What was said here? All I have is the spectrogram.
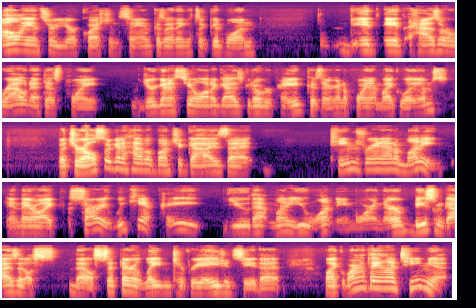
I'll answer your question, Sam, because I think it's a good one. It it has a route at this point. You're going to see a lot of guys get overpaid because they're going to point at Mike Williams. But you're also going to have a bunch of guys that teams ran out of money and they're like, sorry, we can't pay you that money you want anymore. And there'll be some guys that'll that'll sit there late into free agency that like, why aren't they on a team yet?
